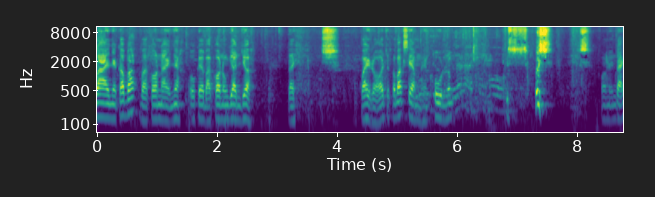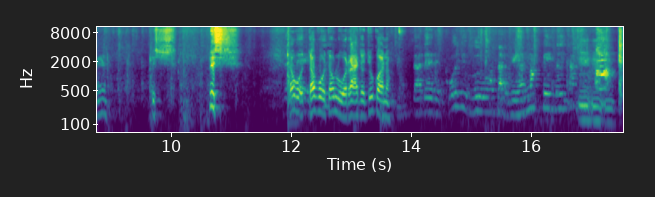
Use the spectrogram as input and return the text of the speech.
lai nha các bác và con này nha. Ok bà con nông dân chưa? Đây quay rõ cho các bác xem này khôn lắm. Con đến đánh cháu vô, cháu vô cháu lùa ra cho chú coi nào. Ừ, ừ, ừ.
